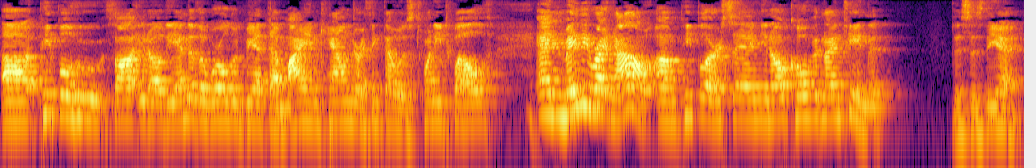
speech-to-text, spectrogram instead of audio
uh, people who thought, you know, the end of the world would be at the Mayan calendar. I think that was 2012. And maybe right now, um, people are saying, you know, COVID 19, that this is the end.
